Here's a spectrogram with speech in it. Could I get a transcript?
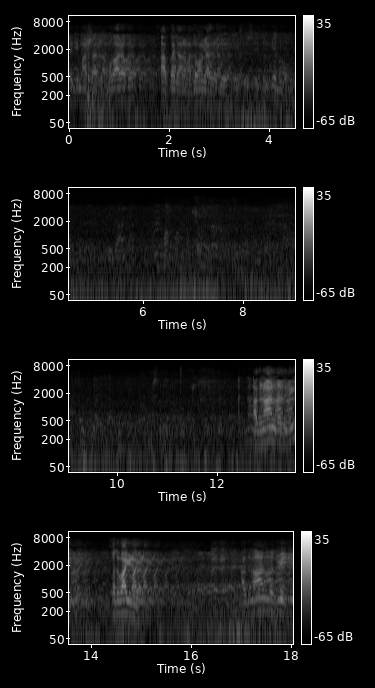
چلیے ماشاء اللہ، مبارک ہو۔ آپ کا جانا دو یاد رکھیے۔ عدنان رضوی، قدوائی نگر۔ عدنان رضوی۔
